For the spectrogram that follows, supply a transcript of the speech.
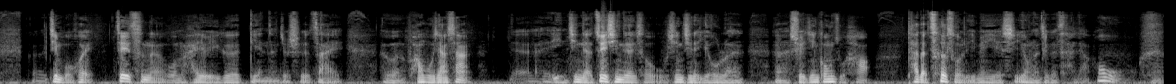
进博会，这次呢，我们还有一个点呢，就是在呃黄浦江上呃引进的最新的一艘五星级的游轮，呃，水晶公主号。它的厕所里面也是用了这个材料哦。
